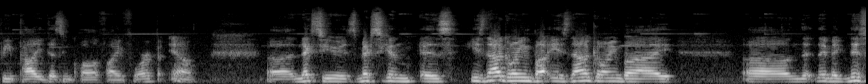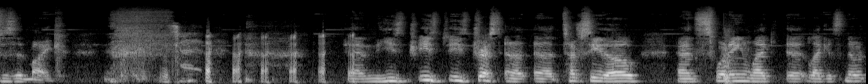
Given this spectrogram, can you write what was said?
he probably doesn't qualify for. But you know, uh, next to you is Mexican. Is he's now going by he's now going by uh, the, the magnificent Mike. and he's he's he's dressed in a, in a tuxedo and sweating like uh, like it's no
